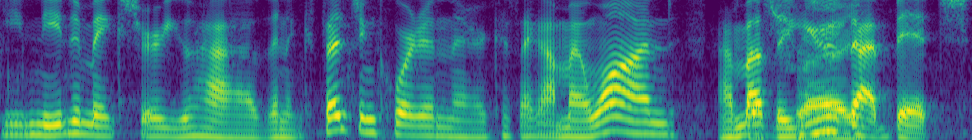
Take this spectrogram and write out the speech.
you need to make sure you have an extension cord in there because I got my wand. I'm about That's to use that bitch.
